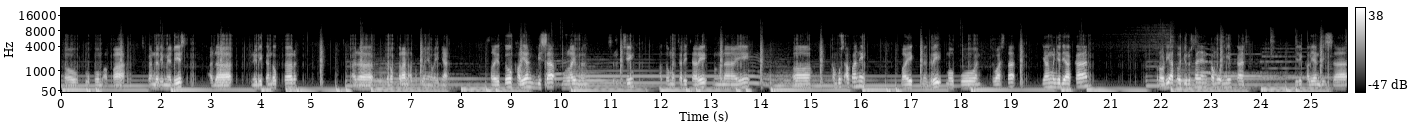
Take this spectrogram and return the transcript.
atau hukum apa. Misalkan dari medis ada pendidikan dokter, ada kedokteran ataupun yang lainnya. Setelah itu kalian bisa mulai men-searching atau mencari-cari mengenai eh, kampus apa nih? Baik negeri maupun swasta yang menyediakan prodi atau jurusan yang kamu inginkan jadi kalian bisa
